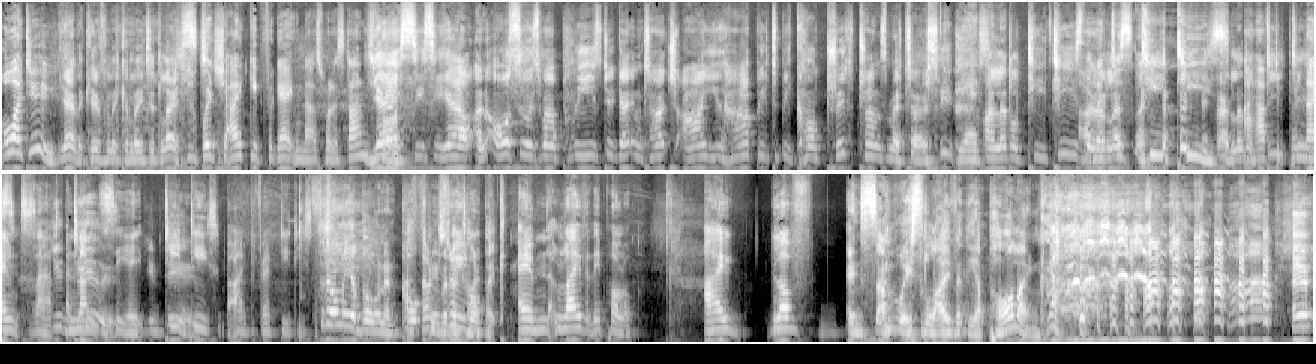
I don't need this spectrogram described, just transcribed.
Oh, I do. Yeah, the carefully collated list. Which I keep forgetting that's what it stands for. Yes, CCL. And also, as well, please do get in touch. Are you happy to be called truth transmitters? Yes. Our little TTs. Our that are little listening. TTs. Our little I have to pronounce that. You enunciate. do. You do. TTs, but I prefer TTs. Throw me a bone and poke me with a topic. Um, live at the Apollo. I love In some ways, live at the appalling.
